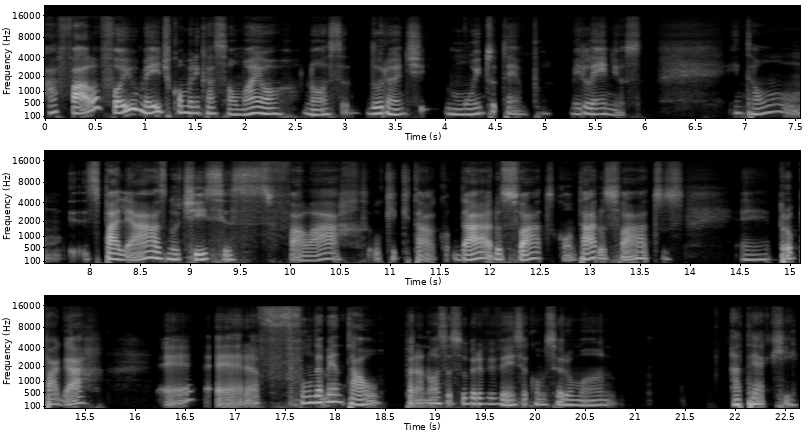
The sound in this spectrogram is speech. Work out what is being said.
a fala foi o meio de comunicação maior nossa durante muito tempo, milênios. Então, espalhar as notícias, falar o que que tá dar os fatos, contar os fatos, eh, propagar, eh, era fundamental pra nossa sobrevivência como ser humano até aqui.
